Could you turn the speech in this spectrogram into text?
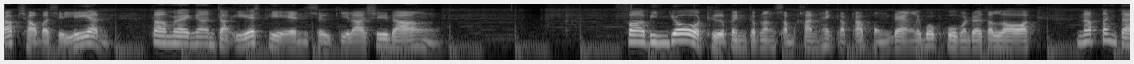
รับชาวบราซิเลียน ตามรายงานจาก ESPN สื่อกีฬาชื่อดัง ฟาบินโยถือเป็นกำลังสำคัญให้กับทัพหงแดงลิเวอร์พูลมาโดยตลอด นับตั้งแต่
